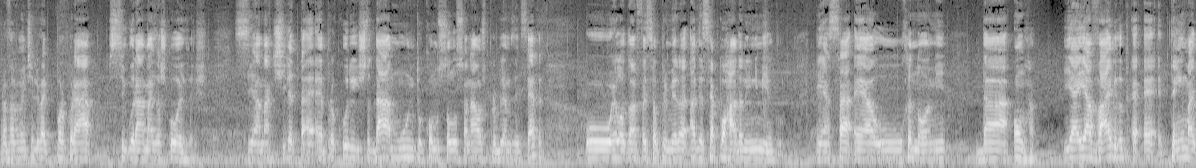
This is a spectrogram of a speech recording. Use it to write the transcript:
provavelmente ele vai procurar segurar mais as coisas. Se a matilha tá, é, procura estudar muito como solucionar os problemas, etc., o Elodoth vai ser o primeiro a descer a porrada no inimigo. Essa é o renome da honra. E aí a vibe do, é, é, tem uma,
